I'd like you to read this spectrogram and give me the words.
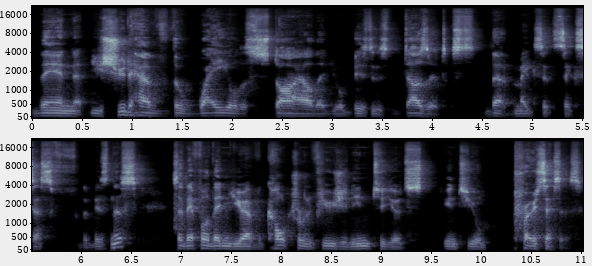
then you should have the way or the style that your business does it that makes it successful for the business. So therefore, then you have a cultural infusion into your into your processes,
